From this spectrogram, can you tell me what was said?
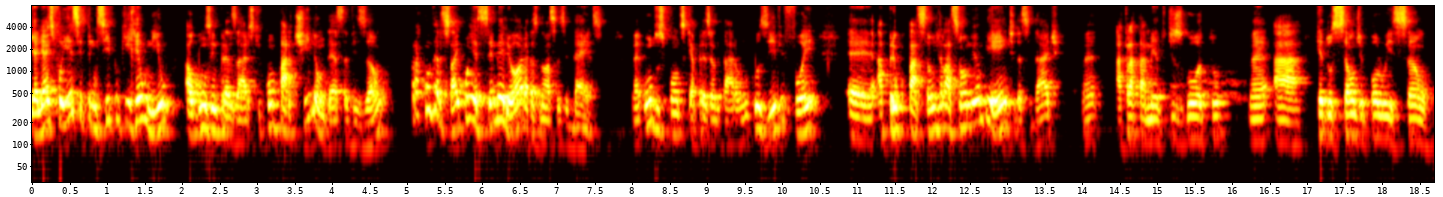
E, aliás, foi esse princípio que reuniu alguns empresários que compartilham dessa visão para conversar e conhecer melhor as nossas ideias. Né? Um dos pontos que apresentaram, inclusive, foi é, a preocupação em relação ao meio ambiente da cidade, né? a tratamento de esgoto, né? a redução de poluição,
